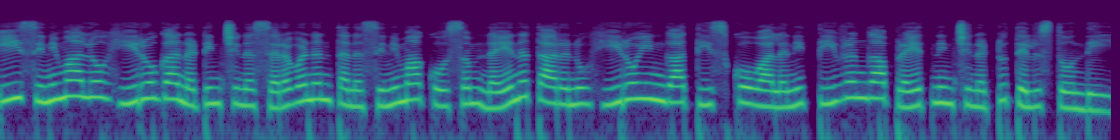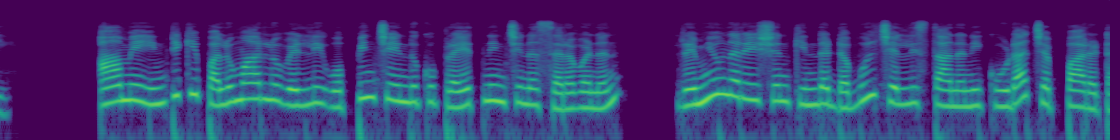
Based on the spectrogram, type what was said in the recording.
ఈ సినిమాలో హీరోగా నటించిన శరవణన్ తన సినిమా కోసం నయనతారను హీరోయిన్గా తీసుకోవాలని తీవ్రంగా ప్రయత్నించినట్టు తెలుస్తోంది. ఆమె ఇంటికి పలుమార్లు వెళ్ళి ఒప్పించేందుకు ప్రయత్నించిన శరవణన్ రెమ్యూనరేషన్ కింద డబుల్ చెల్లిస్తానని కూడా చెప్పారట.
